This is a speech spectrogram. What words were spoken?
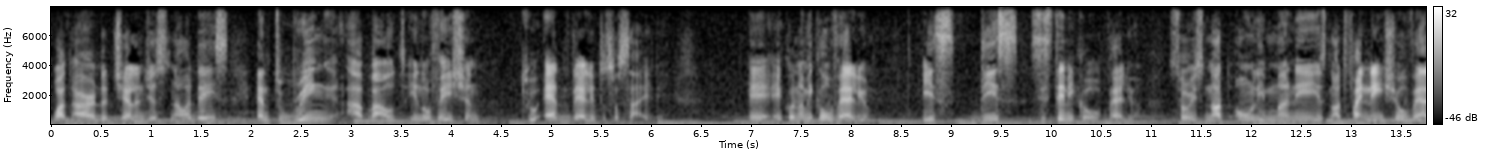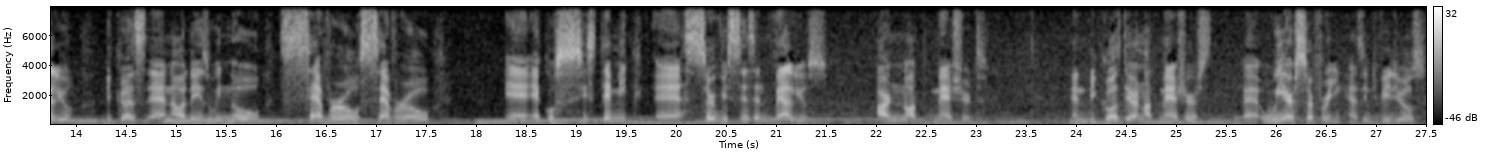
what are the challenges nowadays and to bring about innovation to add value to society. Economical value is this systemical value. So it's not only money, it's not financial value, because uh, nowadays we know several, several uh, ecosystemic uh, services and values are not measured. And because they are not measured, uh, we are suffering as individuals,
